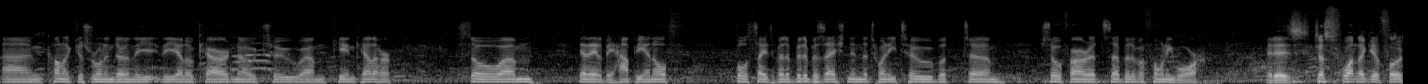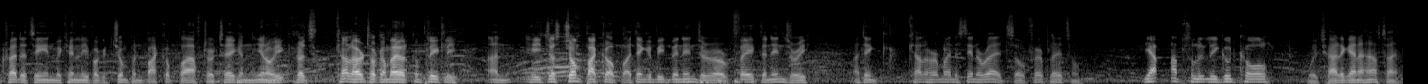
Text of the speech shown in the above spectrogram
and Connacht just running down the, the yellow card now to um, Kelleher. So, um, yeah, they'll be happy enough. Both sides have had a bit of possession in the 22, but um, so far it's a bit of a phony war. It is. Just want to give full credit to Ian McKinley for jumping back up after taking, you know, because Kelleher took him out completely and he just jumped back up. I think if he'd been injured or faked an injury, I think Kelleher might have seen a red, so fair play to him. Yep, absolutely good call. We'll chat again at half time.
